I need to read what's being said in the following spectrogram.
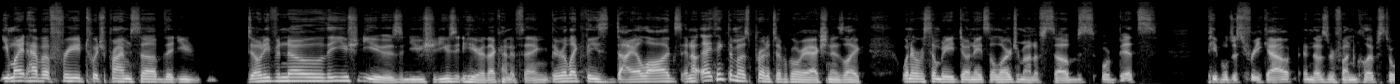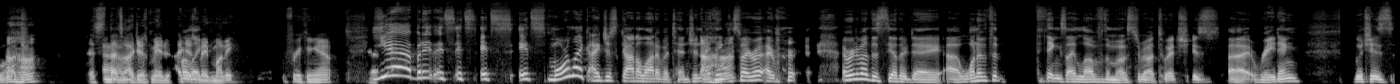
you might have a free Twitch Prime sub that you don't even know that you should use and you should use it here, that kind of thing." There are like these dialogues and I think the most prototypical reaction is like whenever somebody donates a large amount of subs or bits, people just freak out and those are fun clips to watch. Uh huh. That's that's I Um, just made I just like- made money, freaking out. Yeah, but it, it's it's it's it's more like I just got a lot of attention. I Uh-huh. think so. I read I read, I read about this the other day. Uh, one of the things I love the most about Twitch is uh, raiding, which is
